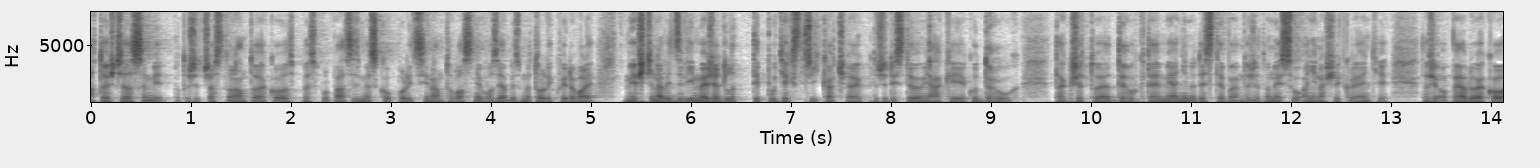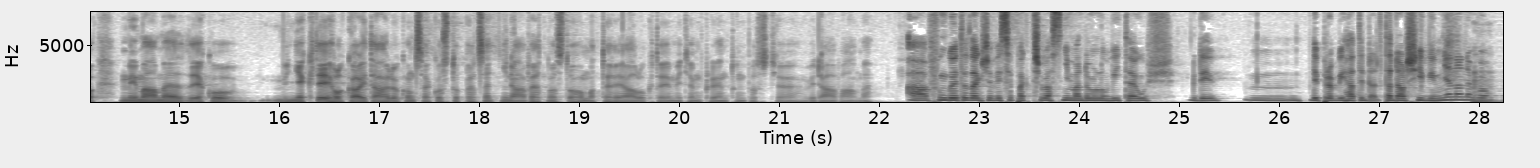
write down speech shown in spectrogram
A to ještě zase my, protože často nám to jako ve spolupráci s městskou policií nám to vlastně vozí, aby jsme to likvidovali. My ještě navíc víme, že dle typu těch stříkaček, protože distribuujeme nějaký jako druh, takže to je druh, který my ani nedistribuujeme, takže to nejsou ani naši klienti. Takže opravdu jako my máme jako v některých lokalitách dokonce jako stoprocentní návratnost toho materiálu, který my těm klientům prostě vydáváme. A funguje to tak, že vy se pak třeba s nima domluvíte už, kdy, kdy probíhá ty, ta další výměna, nebo? Mm.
